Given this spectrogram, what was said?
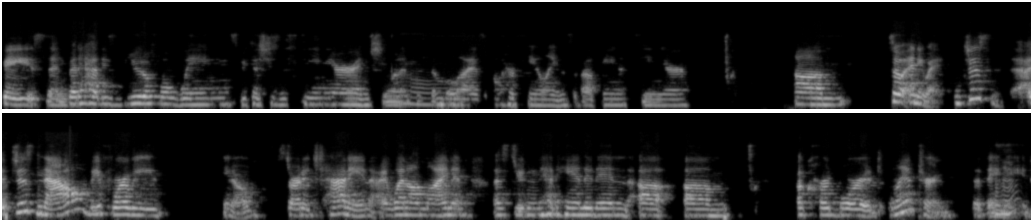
face and but it had these beautiful wings because she's a senior and she wanted to symbolize all her feelings about being a senior. Um, so anyway just uh, just now before we you know started chatting i went online and a student had handed in a, um, a cardboard lantern that they mm-hmm. made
